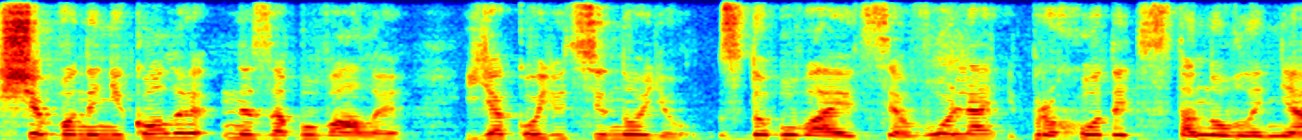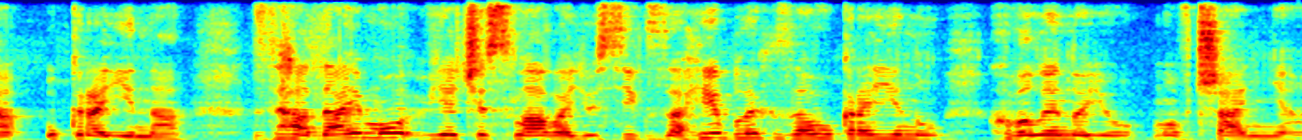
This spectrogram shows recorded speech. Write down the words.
щоб вони ніколи не забували, якою ціною здобувається воля і проходить становлення Україна. Згадаймо В'ячеслава й усіх загиблих за Україну хвилиною мовчання.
